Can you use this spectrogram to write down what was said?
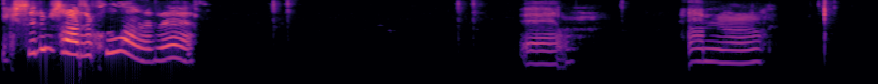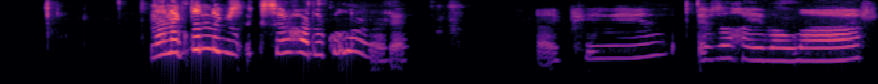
ikisini biz harda kullanırıq. Ee, em, Nanaktan da biz ikisini harda kullanırıq. IP, evcil hayvanlar.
